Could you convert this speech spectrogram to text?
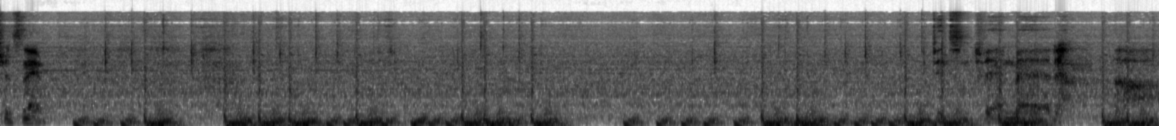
Entrance name. Vincent Van Mad. Ah.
